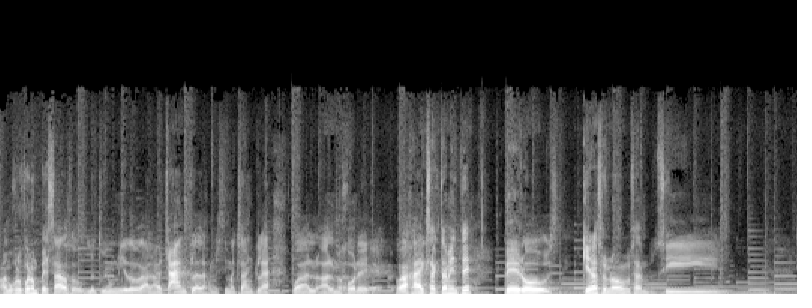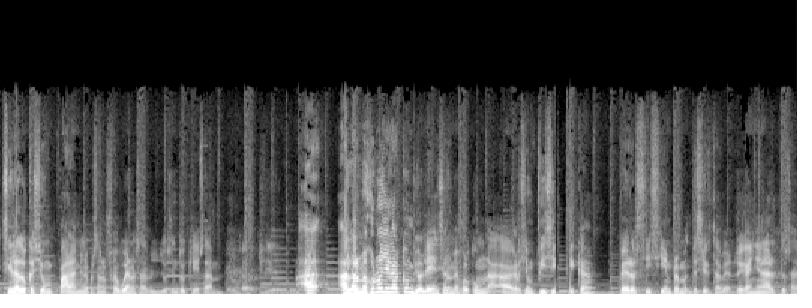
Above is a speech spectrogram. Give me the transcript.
a lo mejor fueron pesados o le tuvieron miedo a la chancla, a la famosísima chancla, o a, a lo mejor, eh, ajá, exactamente, pero quieras o no, o sea, sí sí la educación para mí una persona fue buena, o sea, yo siento que, o sea, a, a, lo mejor no llegar con violencia, a lo mejor con agresión física, pero sí siempre decirte, a ver, regañarte, o sea,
